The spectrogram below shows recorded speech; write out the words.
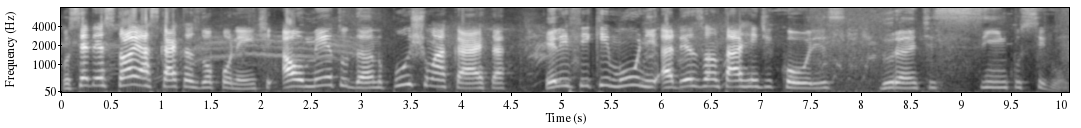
você destrói as cartas do oponente, aumenta o dano, puxa uma carta, ele fica imune à desvantagem de cores durante 5 segundos.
